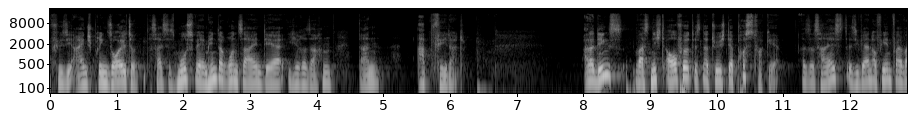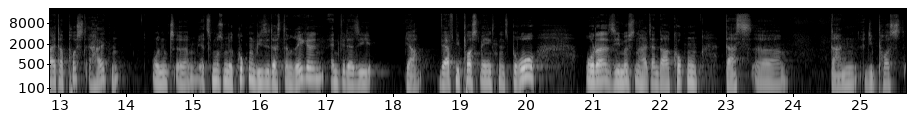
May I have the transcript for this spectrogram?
für Sie einspringen sollte. Das heißt, es muss wer im Hintergrund sein, der Ihre Sachen dann abfedert. Allerdings, was nicht aufhört, ist natürlich der Postverkehr. Also das heißt, Sie werden auf jeden Fall weiter Post erhalten. Und ähm, jetzt müssen wir gucken, wie Sie das dann regeln. Entweder Sie ja, werfen die Post wenigstens ins Büro oder Sie müssen halt dann da gucken, dass äh, dann die Post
